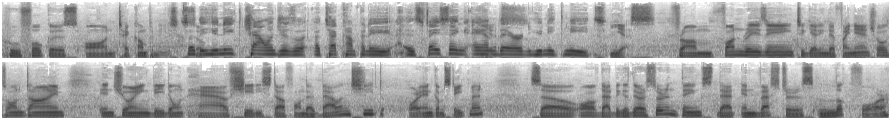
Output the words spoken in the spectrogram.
who focus on tech companies. So, so the unique challenges a, tech company is facing and yes. their unique needs. Yes. From fundraising to getting their financials on time, ensuring they don't have shady stuff on their balance sheet or income statement. So, all of that, because there are certain things that investors look for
